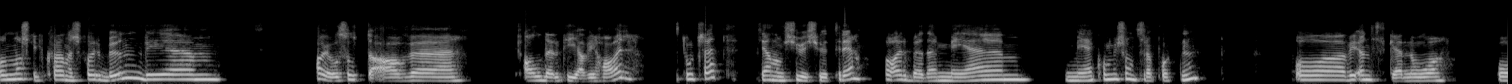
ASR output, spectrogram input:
Og Norske Kveners Forbund vi eh, har jo sittet av eh, all den tida vi har, stort sett, gjennom 2023 og arbeidet med, med kommisjonsrapporten. Og vi ønsker nå å,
